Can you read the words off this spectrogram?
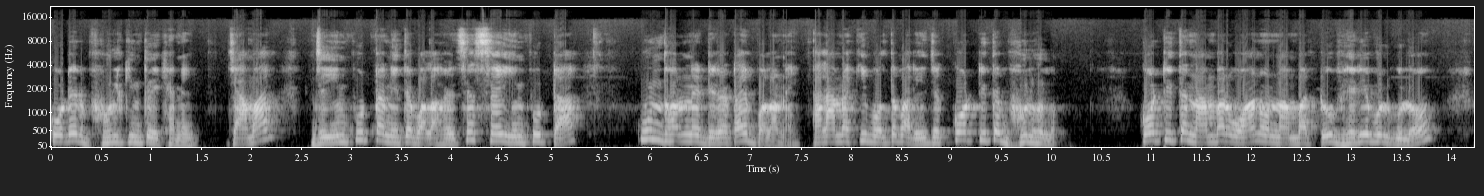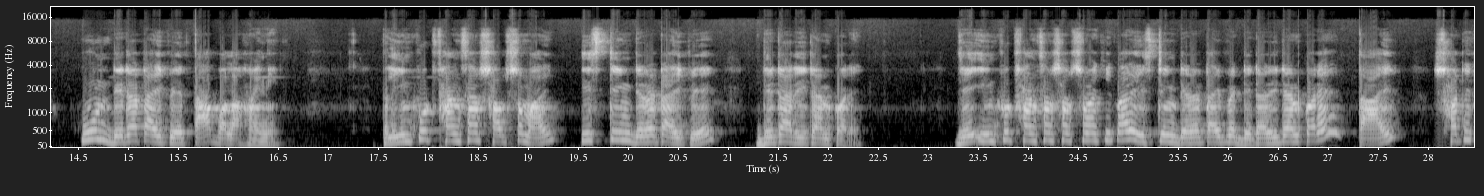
কোডের ভুল কিন্তু এখানেই যে আমার যে ইনপুটটা নিতে বলা হয়েছে, সেই ইনপুটটা কোন ধরনের ডেটা টাইপ বলা নাই। তাহলে আমরা কি বলতে পারি যে কোডটিতে ভুল হলো? কোডটিতে নাম্বার ওয়ান ও নাম্বার টু ভেরিয়েবলগুলো কোন ডেটা টাইপের তা বলা হয়নি। তাহলে ইনপুট ফাংশন সবসময় স্ট্রিং ডেটা টাইপে ডেটা রিটার্ন করে। যে ইনপুট ফাংশন সবসময় কি করে? স্ট্রিং ডেটা টাইপের ডেটা রিটার্ন করে, তাই সঠিক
